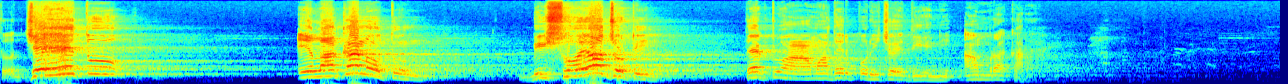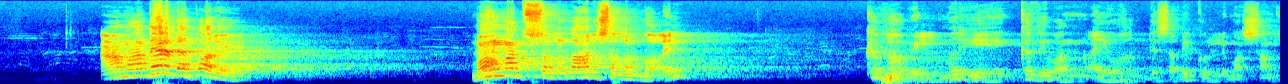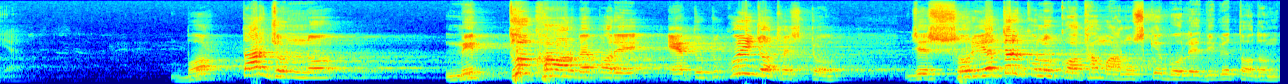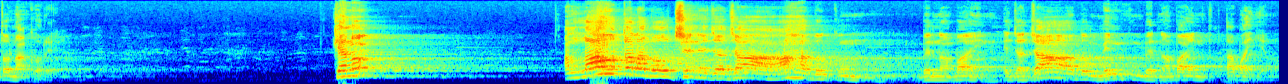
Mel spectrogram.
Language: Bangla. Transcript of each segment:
তো যেহেতু এলাকা নতুন, বিষয়ও জটিল, তো একটু আমাদের পরিচয় দিয়ে নি, আমরা কারা? আমাদের ব্যাপারে মোহাম্মদ সাল্লাহ আলি সাল্লাম বলেন, কভাবিল মরি কদিবান আইহাদ্দেসা বিকুল্লি মাসামিয়া বক্তার জন্য মিথ্যুক হওয়ার ব্যাপারে এতটুকুই যথেষ্ট যে শরীয়তের কোনো কথা মানুষকে বলে দিবে, তদন্ত না করে। কেন? আল্লাহ তালা বলছেন, এজা যা আহাদুকুম বেনাবাইন, এজা যা আদম মিনকুম বেনাবাইন তাবাইয়ান।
